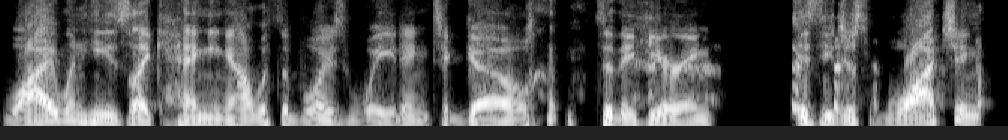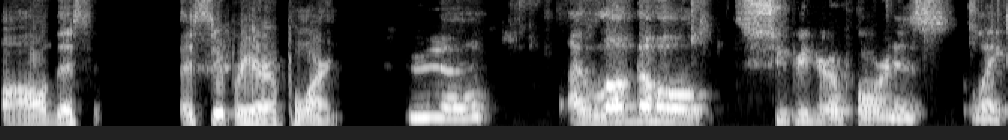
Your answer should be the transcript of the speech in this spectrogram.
why, when he's like hanging out with the boys, waiting to go to the hearing, is he just watching all this uh, superhero porn? Yeah. I love the whole superhero porn is like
